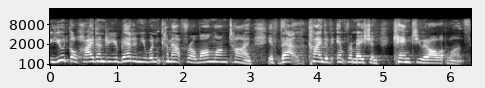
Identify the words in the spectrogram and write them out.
You'd go hide under your bed and you wouldn't come out for a long, long time if that kind of information came to you at all at once.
